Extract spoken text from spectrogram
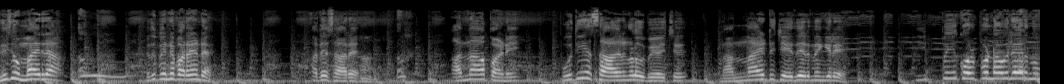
നീ ചുമ്മാരാ ഇത് പിന്നെ പറയണ്ടേ? അതെ സാറേ. അന്ന് ആ പണി പുതിയ സാധനങ്ങൾ ഉപയോഗിച്ച് നന്നായിട്ട് ചെയ്തിരുന്നെങ്കിലേ ഇപ്പൊ ഈ കുഴപ്പമുണ്ടാവില്ലായിരുന്നു.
